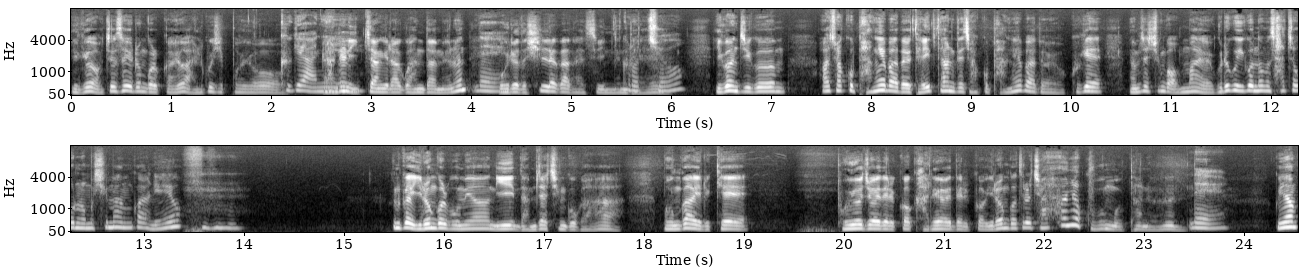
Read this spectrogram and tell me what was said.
이게 어째서 이런 걸까요? 알고 싶어요. 그게 아니 라는 입장이라고 한다면은 네. 오히려 더 신뢰가 갈 수 있는데 그렇죠. 이건 지금 아 자꾸 방해받아요. 데이트하는데 자꾸 방해받아요. 그게 남자친구 엄마예요. 그리고 이거 너무 사적으로 너무 심한 거 아니에요? 그러니까 이런 걸 보면 이 남자친구가 뭔가 이렇게 보여줘야 될 거, 가려야 될 거 이런 것들을 전혀 구분 못하는 네. 그냥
